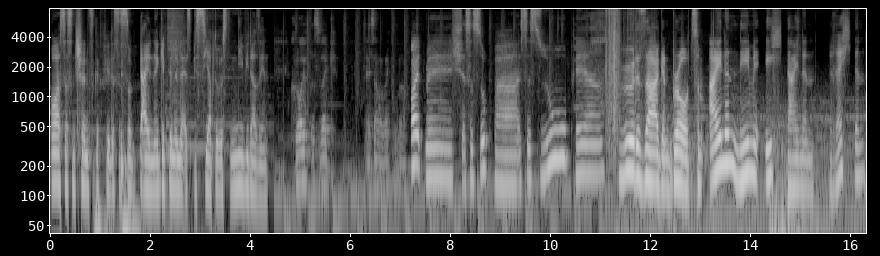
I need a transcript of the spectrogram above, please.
Boah, ist das ein schönes Gefühl. Das ist so geil, ne? Gib den in der SBC ab, du wirst ihn nie wiedersehen. Kräuf ist weg. Er ist einmal weg, Bruder. Freut mich. Es ist super. Es ist super. Ich würde sagen, Bro, zum einen nehme ich deinen rechten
